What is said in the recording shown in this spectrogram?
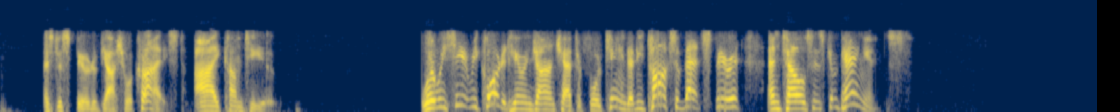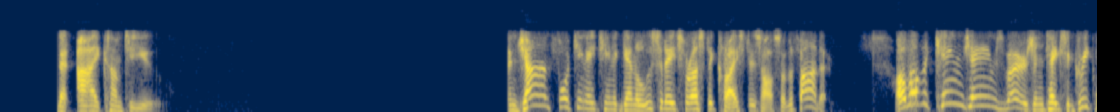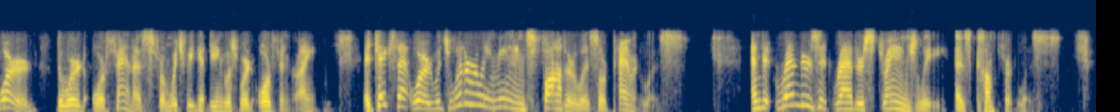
as the Spirit of Yahshua Christ. I come to you. Where we see it recorded here in John chapter 14 that he talks of that Spirit and tells his companions that I come to you. And John 14, 18 again elucidates for us that Christ is also the Father. Although the King James Version takes a Greek word, the word orphanos, from which we get the English word orphan, right? It takes that word, which literally means fatherless or parentless, and it renders it rather strangely as comfortless.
